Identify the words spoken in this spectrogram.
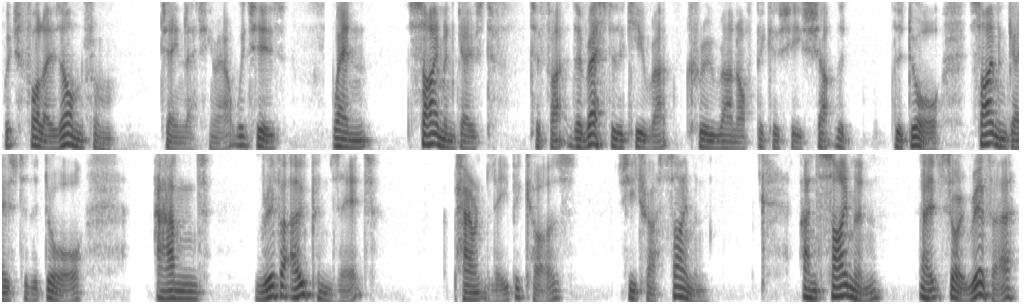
which follows on from Jane letting her out, which is when Simon goes to to fight. The rest of the crew run, crew run off because she shut the the door. Simon goes to the door, and River opens it, apparently because she trusts Simon, and Simon, uh, sorry, River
